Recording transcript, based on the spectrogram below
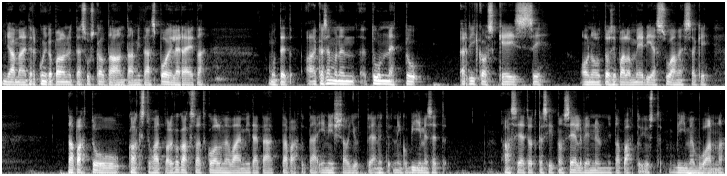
Ja mä en tiedä kuinka paljon nyt tässä uskaltaa antaa mitään spoilereita. Mutta aika semmoinen tunnettu rikoskeissi on ollut tosi paljon mediassa Suomessakin. Tapahtuu 2000, oliko 2003 vai mitä tämä tapahtui, tämä initial juttu. Ja nyt niin kuin viimeiset asiat, jotka siitä on selvinnyt, niin tapahtui just viime vuonna.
